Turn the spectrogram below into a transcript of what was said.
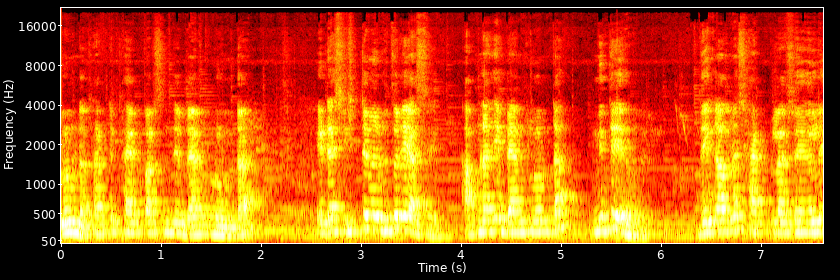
লোনটা থার্টি ফাইভ পার্সেন্ট যে ব্যাংক লোনটা এটা সিস্টেমের ভিতরে আছে। আপনাকে ব্যাংক লোনটা নিতেই হবে। যে কারণে ষাট প্লাস হয়ে গেলে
